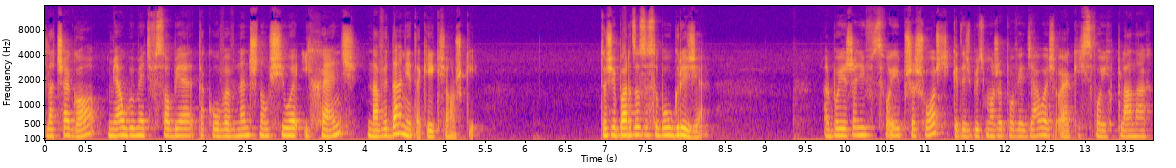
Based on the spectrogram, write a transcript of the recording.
dlaczego miałby mieć w sobie taką wewnętrzną siłę i chęć na wydanie takiej książki? To się bardzo ze sobą gryzie. Albo jeżeli w swojej przeszłości kiedyś być może powiedziałeś o jakichś swoich planach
